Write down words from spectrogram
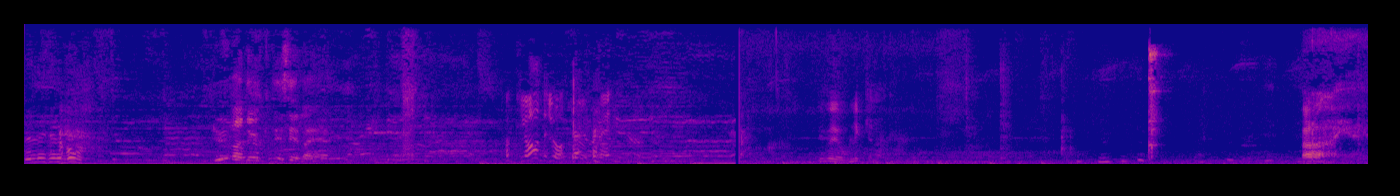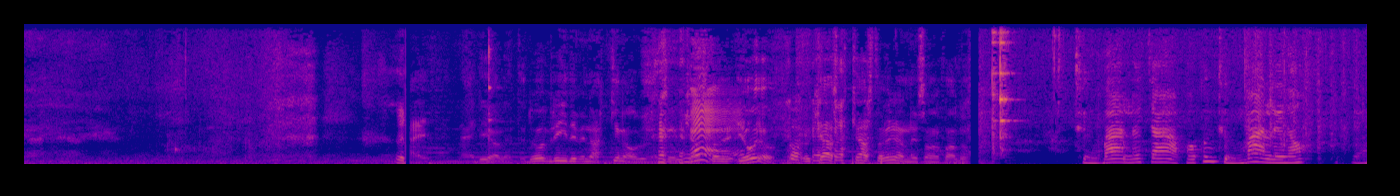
Du ligger i bort. Gud vad duktig Silla är Vad glad du låter för mig. Det var ju olika. Nej, nej, det gör vi inte. Då vrider vi nacken av den. Så kastar vi, jo, jo. Då kast, kastar vi den i sådana fall. ถึงบ้านแล้วจ้าเพราะเพิ่งถึงบ้านเลยเนาะเดี๋ยว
